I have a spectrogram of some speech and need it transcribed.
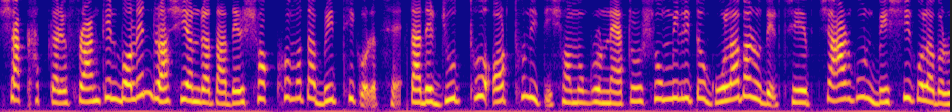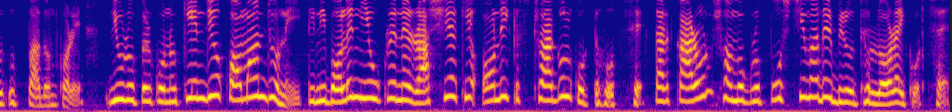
সাক্ষাৎকারে ফ্রাঙ্কেন বলেন, রাশিয়ানরা তাদের সক্ষমতা বৃদ্ধি করেছে। তাদের যুদ্ধ, অর্থনীতি, সমগ্র ন্যাটোর সম্মিলিত গোলাবারুদের চেয়ে চার গুণ বেশি গোলাবারুদ উৎপাদন করে। ইউরোপের কোনো কেন্দ্রীয় কমান্ডও নেই। তিনি বলেন, ইউক্রেনের রাশিয়াকে অনেক স্ট্রাগল করতে হচ্ছে। তার কারণ সমগ্র পশ্চিমাদের বিরুদ্ধে লড়াই করছে।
